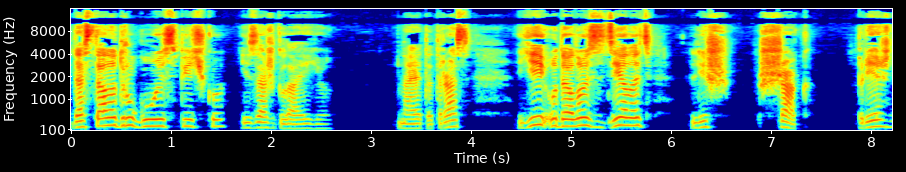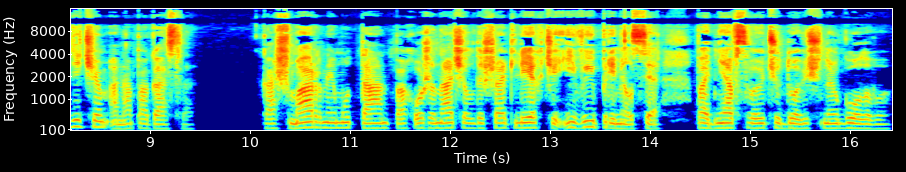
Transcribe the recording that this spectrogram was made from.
достала другую спичку и зажгла ее. На этот раз ей удалось сделать лишь шаг, прежде чем она погасла. Кошмарный мутант, похоже, начал дышать легче и выпрямился, подняв свою чудовищную голову.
